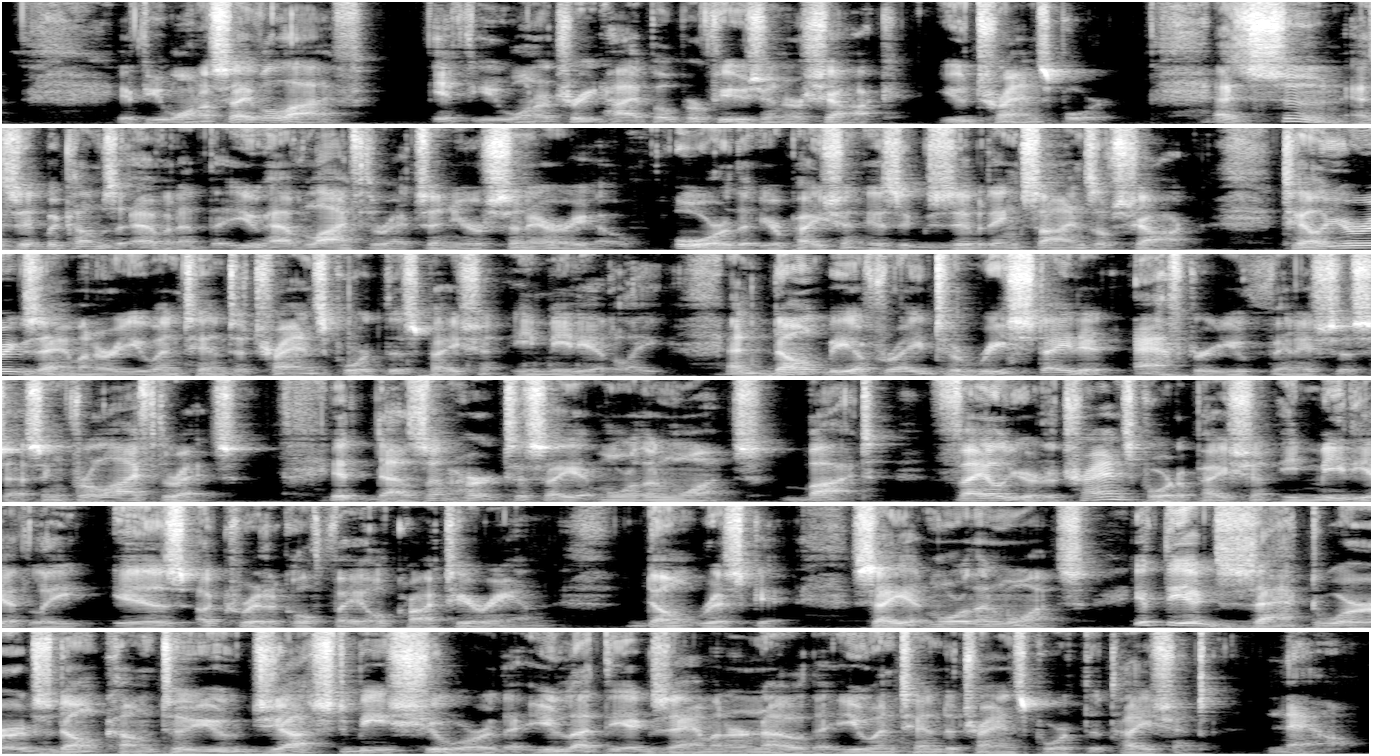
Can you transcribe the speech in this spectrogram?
If you want to save a life, if you want to treat hypoperfusion or shock, you transport. As soon as it becomes evident that you have life threats in your scenario, or that your patient is exhibiting signs of shock, tell your examiner you intend to transport this patient immediately. And don't be afraid to restate it after you've finished assessing for life threats. It doesn't hurt to say it more than once, but failure to transport a patient immediately is a critical fail criterion. Don't risk it. Say it more than once. If the exact words don't come to you, just be sure that you let the examiner know that you intend to transport the patient now.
